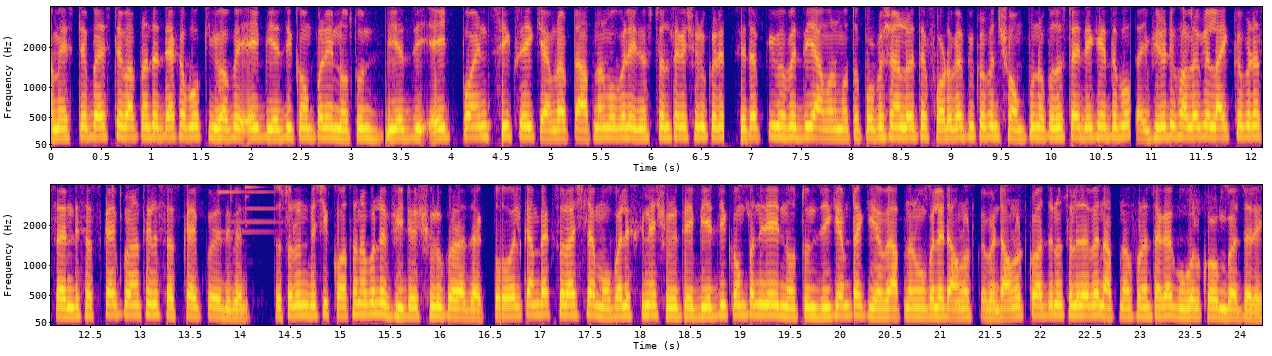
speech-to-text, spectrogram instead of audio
আমি স্টেপ বাই স্টেপ আপনাদের দেখাবো কীভাবে এই বিএসজি কোম্পানির নতুন বিএসজি এইট পয়েন্ট সিক্স এই ক্যামেরাটা আপনার মোবাইলে ইনস্টল থেকে শুরু করে সেট কীভাবে দিয়ে আমার মতো প্রফেশনাল হতে ফটোগ্রাফি করবেন সম্পূর্ণ প্রচেষ্টাই দেখিয়ে দেবো। তাই ভিডিওটি ভালো লাগলে লাইক করবেন আর চ্যানেলটি সাবস্ক্রাইব করা থাকলে সাবস্ক্রাইব করে দেবেন। তো চলুন বেশি কথা না বলে ভিডিও শুরু করা যাক। তো ওয়েলকাম ব্যাক চলে আসলাম মোবাইল স্ক্রিনে শুরুতে বিএসজি কোম্পানির এই নতুন জি ক্যামটা কীভাবে আপনার মোবাইলে ডাউনলোড করবেন। ডাউনলোড করার জন্য চলে যাবেন আপনার ফোনে থাকা গুগল ক্রোম ব্রাউজারে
